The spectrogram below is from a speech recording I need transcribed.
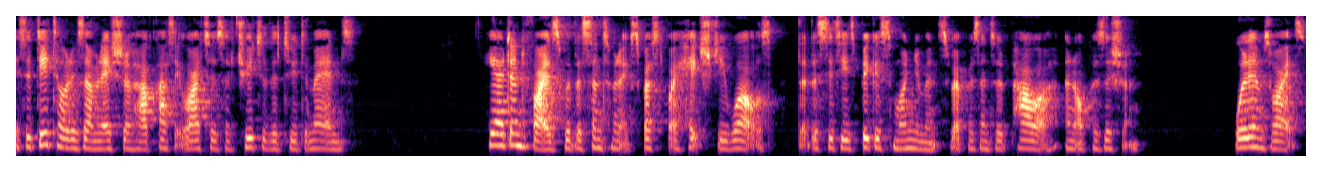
It's a detailed examination of how classic writers have treated the two domains. He identifies with the sentiment expressed by H. G. Wells that the city's biggest monuments represented power and opposition. Williams writes,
